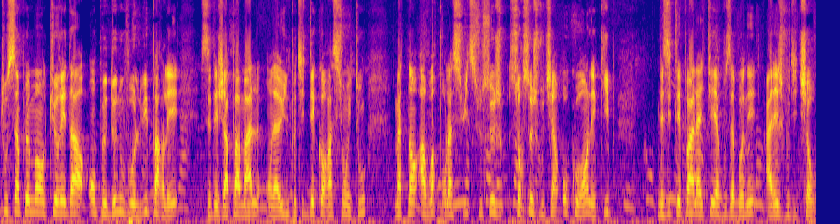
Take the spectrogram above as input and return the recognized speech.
tout simplement que Reda, on peut de nouveau lui parler. C'est déjà pas mal. On a eu une petite décoration et tout. Maintenant, à voir pour la suite. Sur ce, je, vous tiens au courant, l'équipe. N'hésitez pas à liker et à vous abonner. Allez, je vous dis ciao.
